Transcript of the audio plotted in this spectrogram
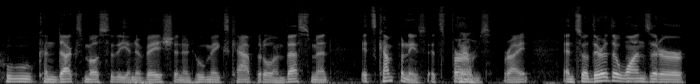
who conducts most of the innovation, and who makes capital investment? It's companies, it's firms, right? And so they're the ones that are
